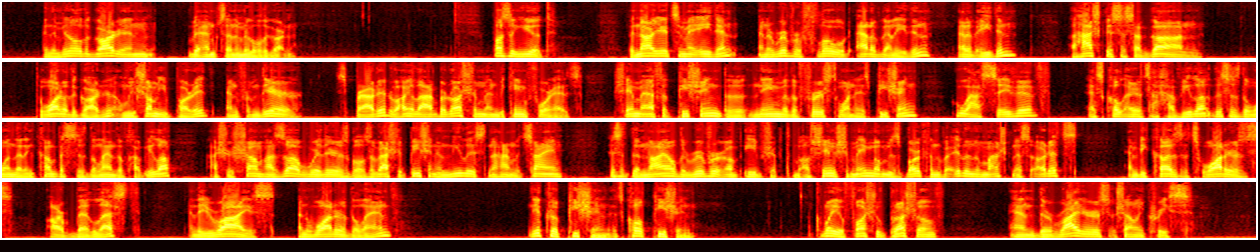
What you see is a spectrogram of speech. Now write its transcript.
in the middle of the garden, the in the middle of the garden. Pasuk Yud. Benar Yitzme Eden, and a river flowed out of Gan Eden, out of Eden. The Hashkis is Hagan, to water the garden, and Misham Yiparid, and from there sprouted, Vahayla Baroshim, and became foreheads. Shema Echad Pishin, the name of the first one is Pishin, Hu Haseviv, Eskol Eretz HaChavila. This is the one that encompasses the land of Chavila. Asher Sham Hazav, where there is gold. Zavashi Pishin and Nilis Nahar Mitzrayim. This is the Nile, the river of Egypt. Malshim Shemema Mizbarchan Va'ilinu Mashknes Aretz. And because its waters are blessed, and they rise and water the land, Nikra Pishin, it's called Pishin. Fashu Brashov, and their riders shall increase.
